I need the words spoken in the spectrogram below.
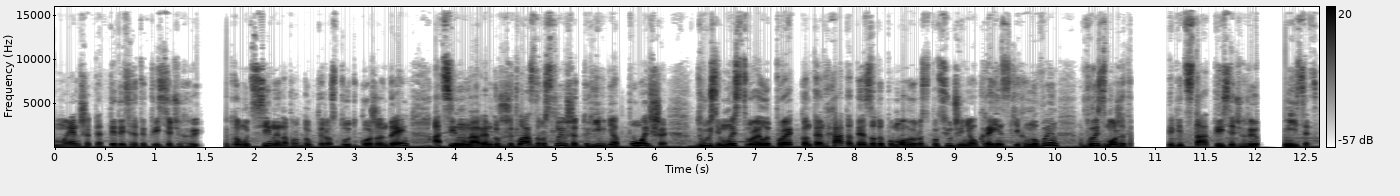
менше 50 тисяч гривень. Тому ціни на продукти ростуть кожен день, а ціни на оренду житла зросли вже до рівня Польщі. Друзі, ми створили проект Контент Хата, де за допомогою розповсюдження українських новин ви зможете від 100 тисяч гривень. Місяць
